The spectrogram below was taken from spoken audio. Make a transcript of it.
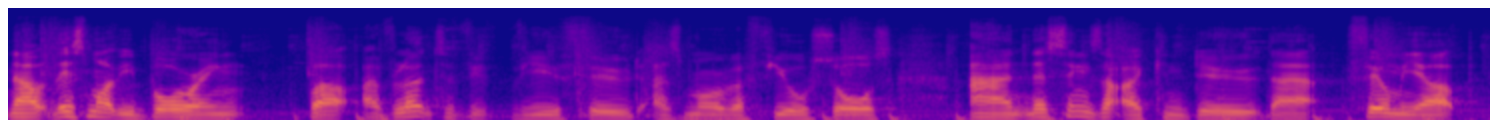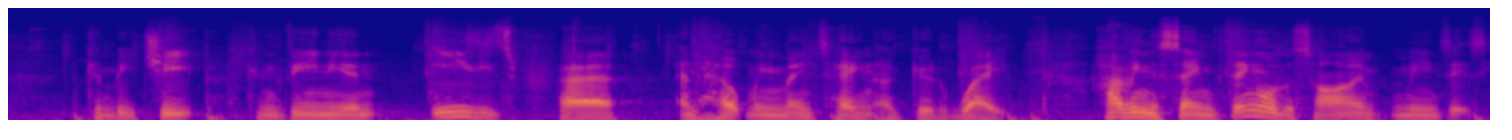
Now, this might be boring but I've learned to view food as more of a fuel source and there's things that I can do that fill me up, can be cheap, convenient, easy to prepare and help me maintain a good weight. Having the same thing all the time means it's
